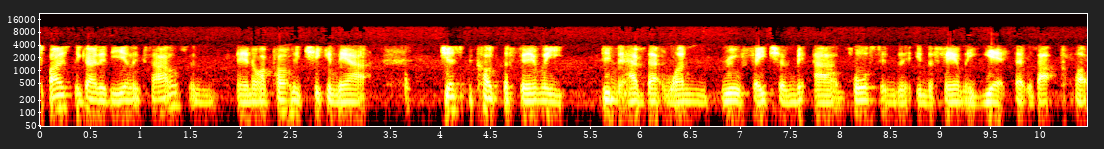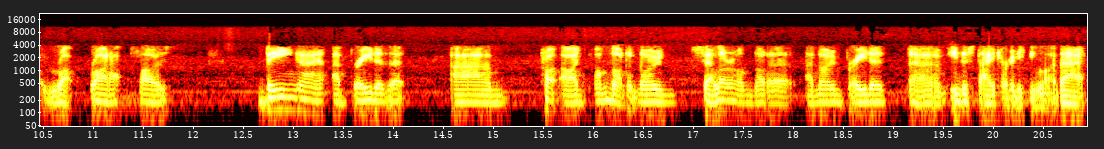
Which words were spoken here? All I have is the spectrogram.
supposed to go to the yearling sales, and, and I probably chickened out just because the family didn't have that one real feature um, horse in the in the family yet that was up right right up close. Being a, a breeder that um, I, am not a known seller, I'm not a, a known breeder um, interstate or anything like that.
